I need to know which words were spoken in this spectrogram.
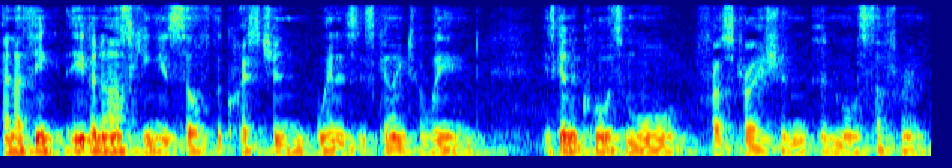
And I think even asking yourself the question, when is this going to end, is going to cause more frustration and more suffering.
